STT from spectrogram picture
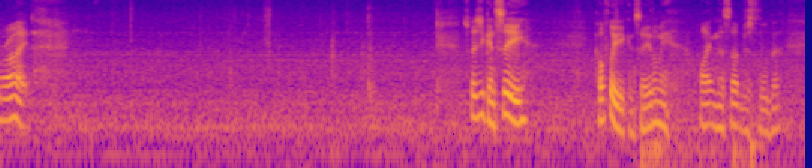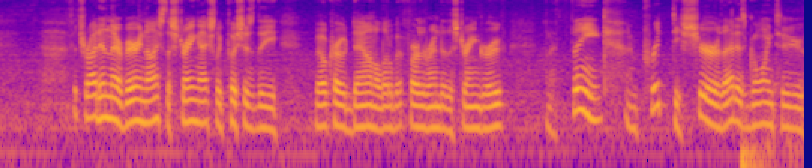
All right. So as you can see, hopefully you can see, let me lighten this up just a little bit. Fits right in there very nice. The string actually pushes the Velcro down a little bit further into the string groove. And I think, I'm pretty sure that is going to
